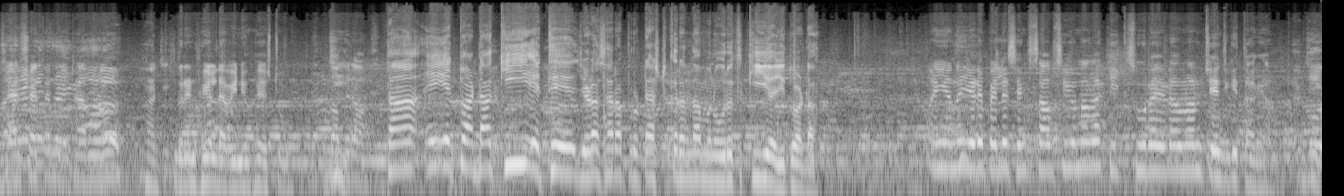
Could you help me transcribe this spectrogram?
ਮੈਂ ਸ਼ੈਤਨ ਰਿਟਰਨ ਹਾਂਜੀ। ਗ੍ਰੀਨਫੀਲਡ ਐਵੇਨਿਊ ਫੇਸ 2 ਤਾਂ ਇਹ ਇਹ ਤੁਹਾਡਾ ਕੀ ਇੱਥੇ ਜਿਹੜਾ ਸਾਰਾ ਪ੍ਰੋਟੈਸਟ ਕਰਨ ਦਾ ਮਨੋਰਥ ਕੀ ਹੈ ਜੀ ਤੁਹਾਡਾ? ਆਈਆਂ ਨੇ ਜਿਹੜੇ ਪਹਿਲੇ ਸਿੰਘ ਸਾਹਿਬ ਸੀ ਉਹਨਾਂ ਦਾ ਕੀ ਕਸੂਰ ਹੈ ਜਿਹੜਾ ਉਹਨਾਂ ਨੂੰ ਚੇਂਜ ਕੀਤਾ ਗਿਆ? ਜੀ।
